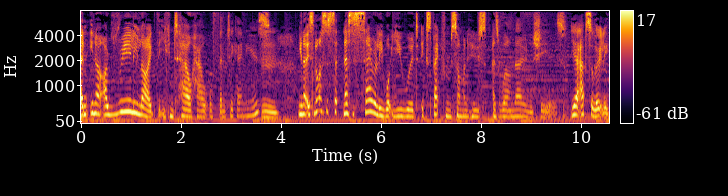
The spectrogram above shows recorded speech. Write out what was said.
And you know i really like that you can tell how authentic amy is. Mm. you know it's not necessarily what you would expect from someone who's as well known as she is. Yeah absolutely.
